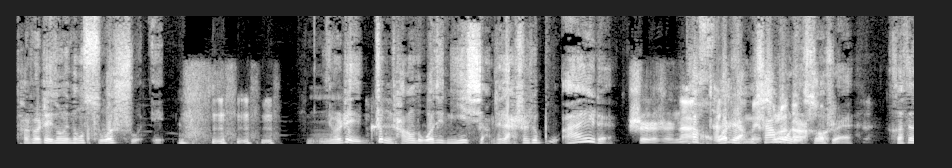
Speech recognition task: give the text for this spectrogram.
他说这东西能锁水。你说这正常逻辑，你一想，这俩事儿就不挨着。是是是，那它活着长在沙漠里锁水。水，和它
